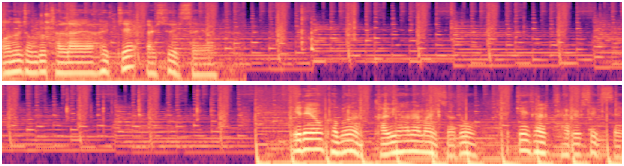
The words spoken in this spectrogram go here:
어느 정도 잘라야 할지 알 수 있어요. 일회용 컵은 가위 하나만 있어도 쉽게 잘 자를 수 있어요.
